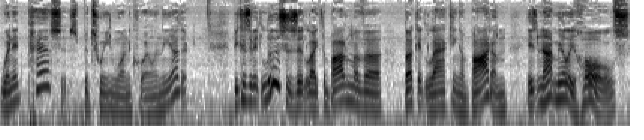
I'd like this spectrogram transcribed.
when it passes between one coil and the other. Because if it loses it, like the bottom of a bucket lacking a bottom, is not merely holes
